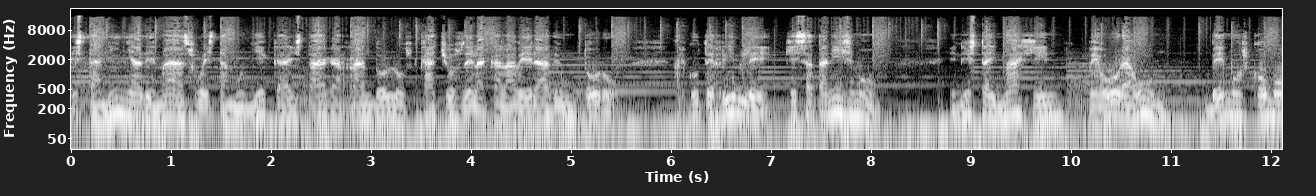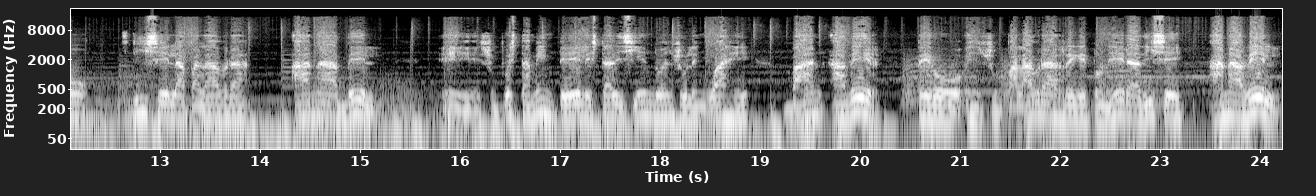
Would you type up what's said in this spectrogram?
Esta niña además o esta muñeca está agarrando los cachos de la calavera de un toro. Algo terrible, qué satanismo. En esta imagen, peor aún, vemos cómo dice la palabra Anabel. Eh, supuestamente él está diciendo en su lenguaje van a ver, pero en su palabra reggaetonera dice Anabel.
